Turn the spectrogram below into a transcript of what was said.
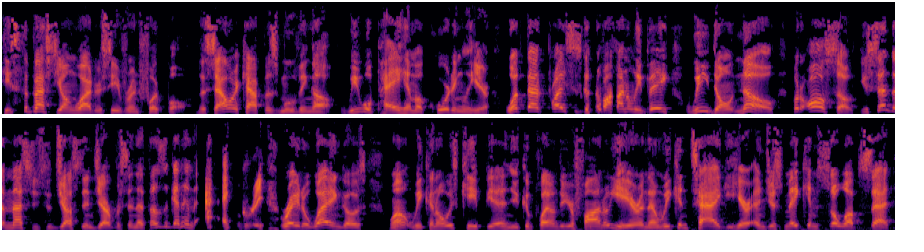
He's the best young wide receiver in football. The salary cap is moving up. We will pay him accordingly here. What that price is going to finally be, we don't know. But also, you send a message to Justin Jefferson that doesn't get him angry right away and goes, well, we can always keep you and you can play under your final year and then we can tag you here and just make him so upset.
